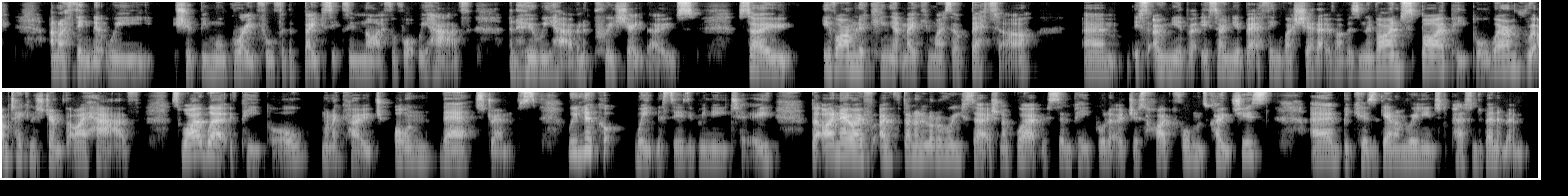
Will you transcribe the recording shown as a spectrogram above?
And I think that we should be more grateful for the basics in life of what we have and who we have and appreciate those. So if I'm looking at making myself better, um, it's only a it's only a better thing if I share that with others, and if I inspire people, where I'm I'm taking the strength that I have. So I work with people when I coach on their strengths. We look at weaknesses if we need to, but I know I've I've done a lot of research and I've worked with some people that are just high performance coaches, um, because again I'm really into personal development,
